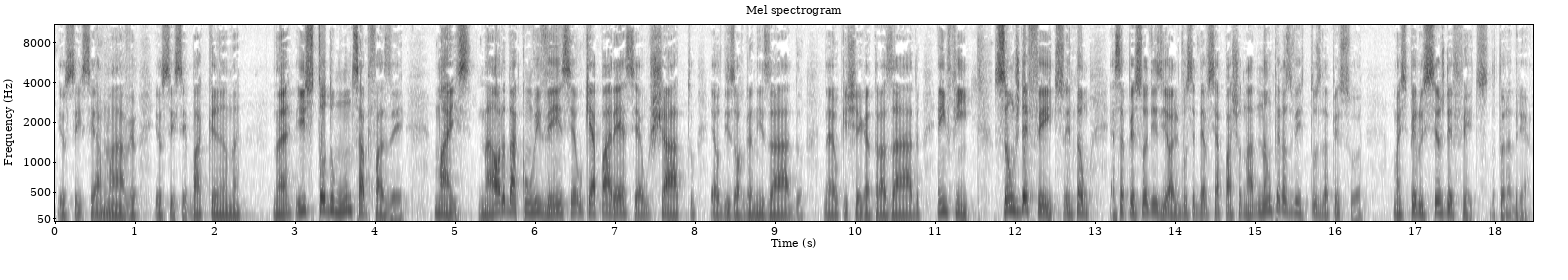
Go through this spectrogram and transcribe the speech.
eu sei ser uhum. amável, eu sei ser bacana né? Isso todo mundo sabe fazer. Mas, na hora da convivência, o que aparece é o chato, é o desorganizado, né? o que chega atrasado, enfim, são os defeitos. Então, essa pessoa dizia: olha, você deve se apaixonar não pelas virtudes da pessoa, mas pelos seus defeitos, doutora Adriana.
